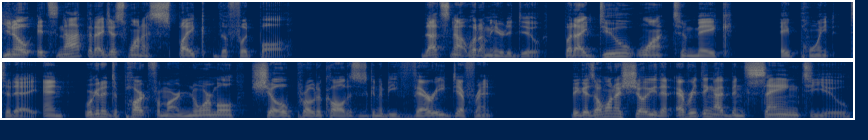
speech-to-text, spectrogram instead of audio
You know, it's not that I just want to spike the football. That's not what I'm here to do. But I do want to make a point today. And we're going to depart from our normal show protocol. This is going to be very different because I want to show you that everything I've been saying to you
